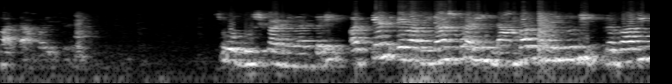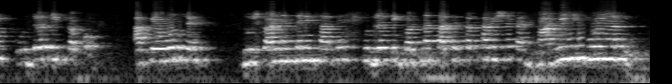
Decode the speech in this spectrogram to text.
વાતા હોય છે. જો દુષ્કાળની વાત કરી અત્યંત એવા વિનાશકારી લાંબા સમય સુધી પ્રભાવિત કુદરતી પ્રકોપ આ કેવો છે? દુષ્કાળને તેની સાથે કુદરતી ઘટના સાથે સરખાવી શકાય? માનવીની ભૂલ નથી.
